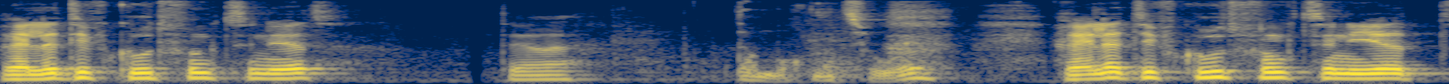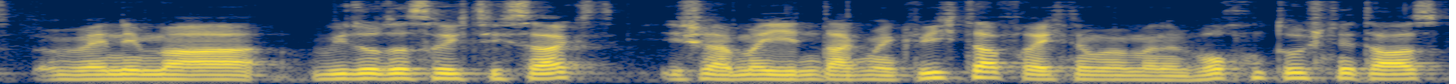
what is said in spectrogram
relativ gut funktioniert. Der Da machen wir zu. relativ gut funktioniert, wenn ich mal, wie du das richtig sagst, ich schreibe mir jeden Tag mein Gewicht auf, rechne mir meinen Wochendurchschnitt aus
